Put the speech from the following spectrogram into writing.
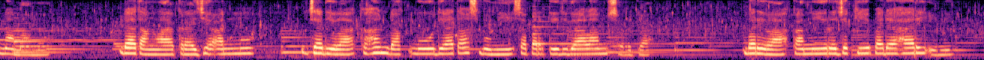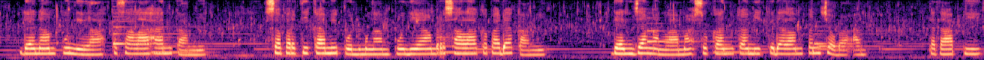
namamu. Datanglah kerajaanmu, jadilah kehendakmu di atas bumi seperti di dalam surga. Berilah kami rejeki pada hari ini, dan ampunilah kesalahan kami, seperti kami pun mengampuni yang bersalah kepada kami. Dan janganlah masukkan kami ke dalam pencobaan, tetapi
